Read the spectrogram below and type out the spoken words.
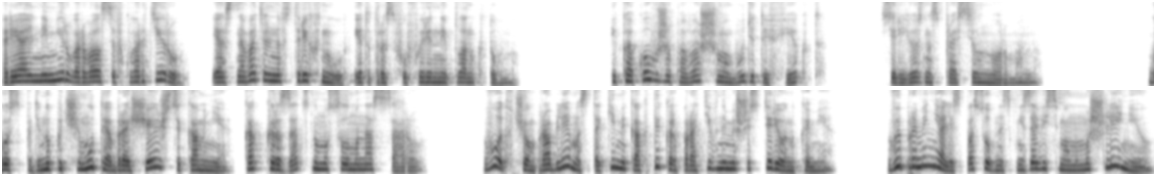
Реальный мир ворвался в квартиру и основательно встряхнул этот расфуфыренный планктон. «И каков же, по-вашему, будет эффект?» – серьезно спросил Норман. «Господи, ну почему ты обращаешься ко мне, как к рзацному Салманассару? Вот в чем проблема с такими, как ты, корпоративными шестеренками. Вы променяли способность к независимому мышлению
